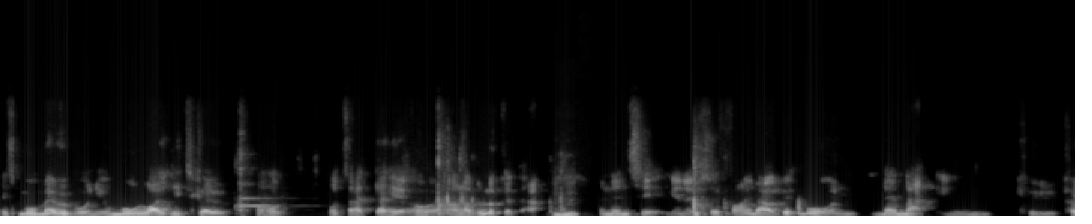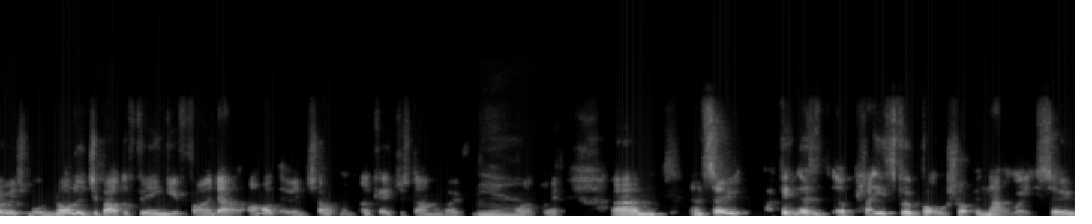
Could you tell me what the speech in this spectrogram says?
it's more memorable, and you're more likely to go, oh, what's that day? Oh, I'll have a look at that, Mhm. and then see it. You know, so find out a bit more, and then that encourage more knowledge about the thing. You find out, oh, they're in Cheltenham. Okay, just down the road. From. Yeah. Um, and so I think there's a place for a bottle shop in that way. So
